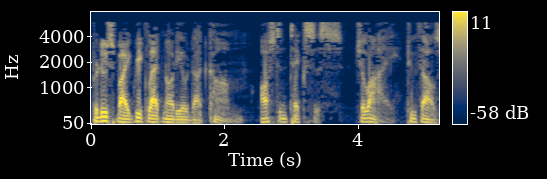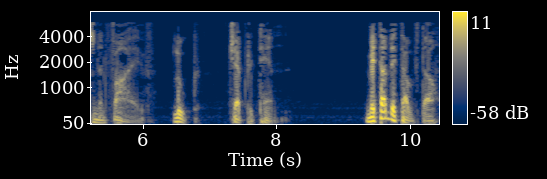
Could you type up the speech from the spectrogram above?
Produced by GreekLatinAudio.com, Austin, Texas, July 2005. Luke, chapter 10. Μετά δε ταύτα,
